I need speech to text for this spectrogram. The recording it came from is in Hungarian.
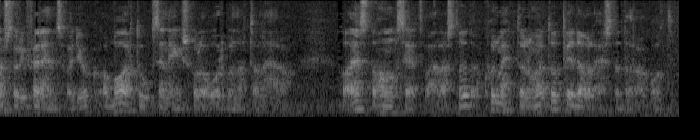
Somastori Ferenc vagyok, a Bartók Zeneiskola orgonatanára. Ha ezt a hangszert választod, akkor megtanulhatod például ezt a darabot.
